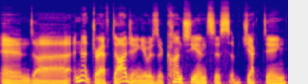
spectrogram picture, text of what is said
and uh, not draft dodging, it was a conscientious objecting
